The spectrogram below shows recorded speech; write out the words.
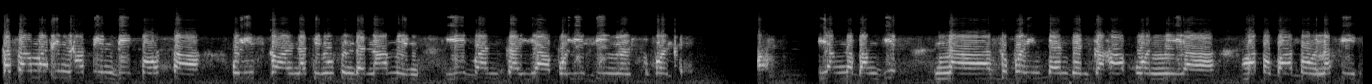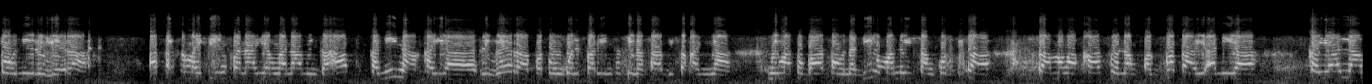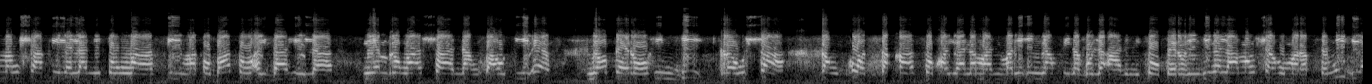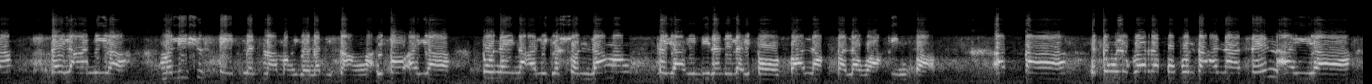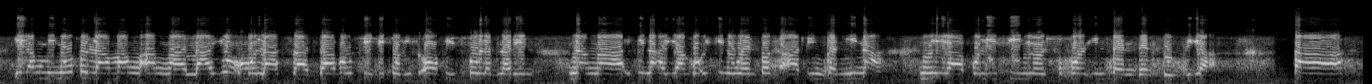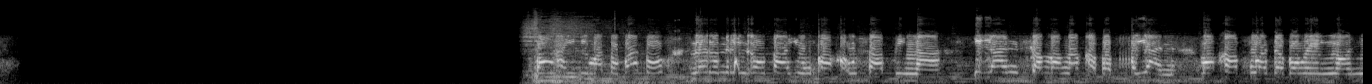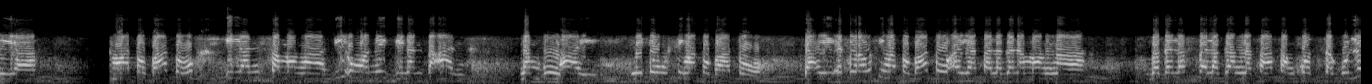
Kasama rin natin dito sa police car na sinusundan namin liban kay ah, Police Senior Super yang nabanggit na superintendent kahapon ni ah, Matobato na si Tony Rivera. At sa maikling panayam nga namin kahap, kanina kay ah, Rivera patungkol pa rin sa sinasabi sa kanya ni Matobato na di umano'y sangkot siya sa mga kaso ng pagpatay aniya. Kaya lamang siya kilala nitong ah, si Matobato ay dahil ah, miyembro nga siya ng PAO-TF no? Pero hindi raw siya sangkot sa kaso kaya naman mariin niyang pinabulaanan nito. Pero hindi na lamang siya humarap sa media dahil niya malicious statement lamang yun at isang ito ay ah, tunay na aligasyon lamang kaya hindi na nila ito balak palawakin pa ah, itong lugar na pupuntahan natin ay ah, ilang minuto lamang ang ah, layo mula sa Davao City Police Office tulad na rin ng uh, ipinahayag o ikinuwento sa ating kanina ni ah, Police Senior Superintendent Dubria. Sa bahay ni Matobato, meron rin raw tayong kakausaping na yan sa mga kababayan, mga kapwa Dabawenyo ni uh, Matobato, ilan sa mga di umano'y binantaan ng buhay nitong si Matobato. Dahil ito raw si Matobato ay talaga namang uh, madalas talagang nasasangkot sa gulo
